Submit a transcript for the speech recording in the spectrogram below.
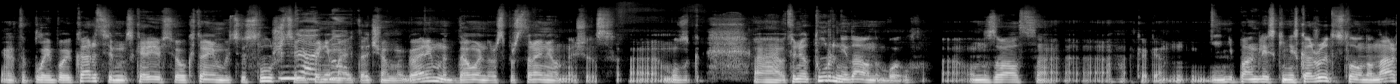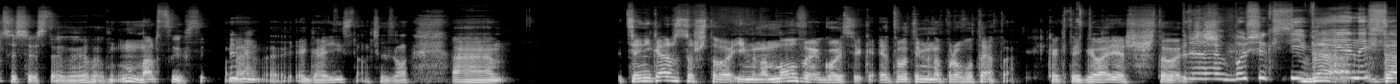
Это Playboy карте. Скорее всего, кто-нибудь из слушателей Да, ну. понимает, о чем мы говорим. Это довольно распространенная сейчас э, музыка. Э, вот у него тур недавно был. Э, Он назывался, э, как он, не по-английски не скажу это слово, но нарциссист, это, это, ну, нарцисс, да, Мгм. э, эгоист, там все дела. Тебе не кажется, что именно новая готика это вот именно про вот это? Как ты говоришь, что Про больше к себе, да, на себя.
